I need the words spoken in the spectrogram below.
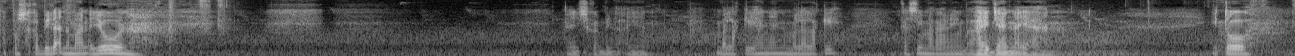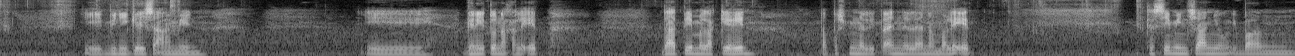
Tapos sa kabila naman, ayun. Ayun sa kabila, ayan. Malakihan yan, malalaki. Kasi maraming bahay dyan, ayan. Ito, ibinigay sa amin. Eh, ganito nakaliit. Dati malaki rin tapos pinalitan nila ng maliit. Kasi minsan yung ibang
